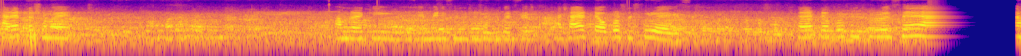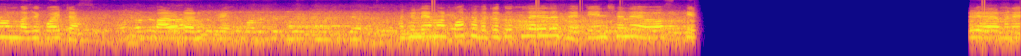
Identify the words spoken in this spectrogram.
সাড়ে আটটার সময় আমরা কি মেডিসিন ঢুকেছে সাড়ে আটটা অপারেশন শুরু হয়ে গেছে। সাড়ে আটটা অপারেশন শুরু হয়েছে, এখন বাজে কয়টা? বারোটার উপরে। আসলে আমার তোতলে যেতেছে টেনশনে মানে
